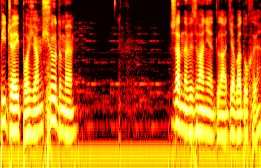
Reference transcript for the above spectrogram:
PJ poziom siódmy. Żadne wyzwanie dla dziabaduchy.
